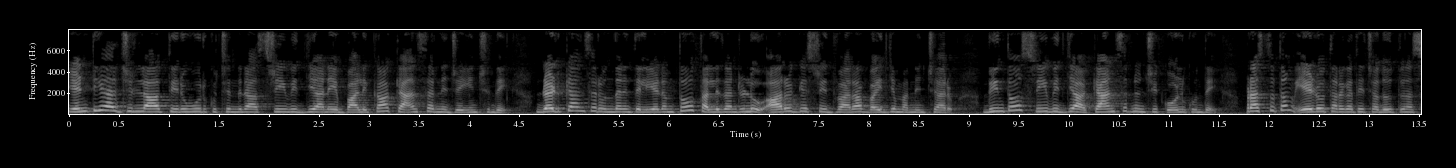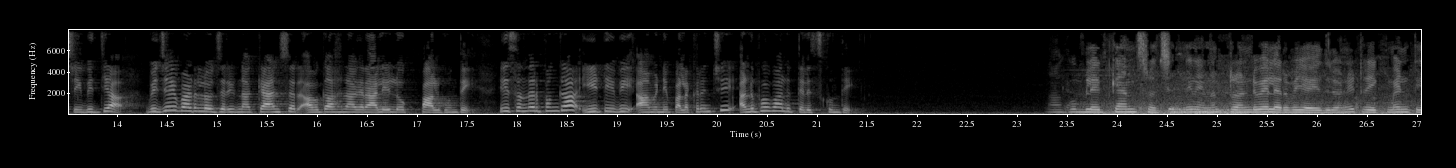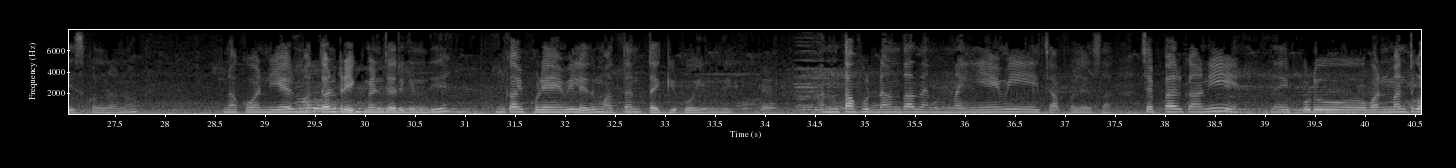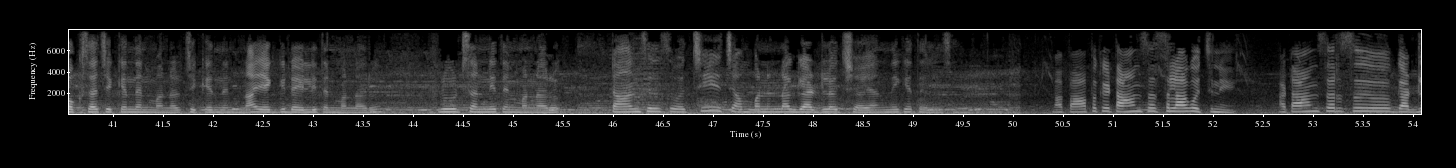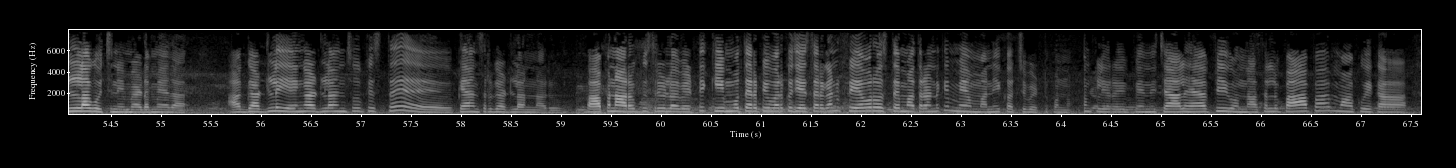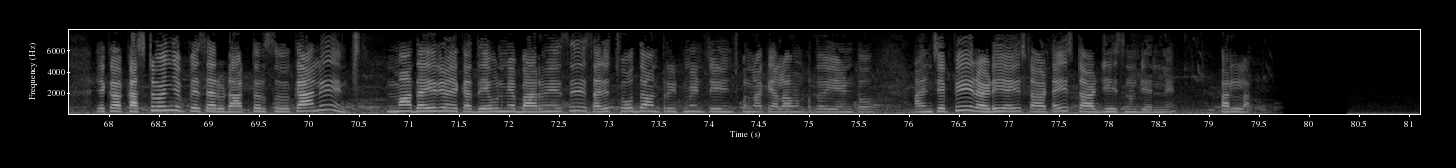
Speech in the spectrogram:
ఎన్టీఆర్ జిల్లా తిరువూరుకు చెందిన శ్రీవిద్య అనే బాలిక క్యాన్సర్ని జయించింది. బ్లడ్ క్యాన్సర్ ఉందని తెలియడంతో తల్లిదండ్రులు ఆరోగ్యశ్రీ ద్వారా వైద్యం అందించారు. దీంతో శ్రీవిద్య క్యాన్సర్ నుంచి కోలుకుంది. ప్రస్తుతం ఏడో తరగతి చదువుతున్న శ్రీవిద్య విజయవాడలో జరిగిన క్యాన్సర్ అవగాహన ర్యాలీలో పాల్గొంది. ఈ సందర్భంగా ఈటీవీ ఆమెని పలకరించి అనుభవాలు తెలుసుకుంది. నాకు బ్లడ్ క్యాన్సర్ వచ్చింది. నేను రెండు వేల ఇరవై ఐదులోనే ట్రీట్మెంట్ తీసుకున్నాను. నాకు వన్ ఇయర్ మొత్తం ట్రీట్మెంట్ జరిగింది. ఇంకా ఇప్పుడు ఏమీ లేదు మొత్తం తగ్గిపోయింది. అంతా ఫుడ్ అంతా దాన్ని ఏమీ చెప్పలేదు సార్. చెప్పారు కానీ ఇప్పుడు వన్ మంత్కి ఒకసారి చికెన్ తినమన్నారు. చికెన్ తింటున్నా ఎగ్ డైలీ తినమన్నారు. ఫ్రూట్స్ అన్నీ తినమన్నారు. టాన్సిల్స్ వచ్చి చంపనున్న గడ్డలు వచ్చాయి అందుకే తెలిసింది మా పాపకి టాన్సర్స్ లాగా వచ్చినాయి. ఆ టాన్సర్స్ గడ్డలాగా వచ్చినాయి మెడ మీద. ఆ గడ్డలు ఏం గడ్డలు అని చూపిస్తే క్యాన్సర్ గడ్డలు అన్నారు. పాపను ఆరోగ్యశ్రీలో పెట్టి కీమోథెరపీ వరకు చేశారు కానీ ఫీవర్ వస్తే మాత్రానికి మేము మనీ ఖర్చు పెట్టుకున్నాం. క్లియర్ అయిపోయింది. చాలా హ్యాపీగా ఉంది. అసలు పాప మాకు ఇక ఇక కష్టం అని చెప్పేశారు డాక్టర్స్. కానీ మా ధైర్యం ఇక దేవుని మీద భారం వేసి సరే చూద్దాం ట్రీట్మెంట్ చేయించుకున్నాక ఎలా ఉంటుందో ఏంటో అని చెప్పి రెడీ అయ్యి స్టార్ట్ అయ్యి స్టార్ట్ చేసిన జర్నీ. పర్లా.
